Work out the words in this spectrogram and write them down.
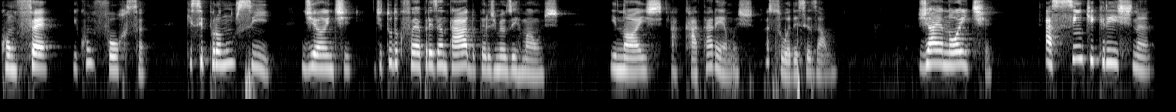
com fé e com força, que se pronuncie diante de tudo que foi apresentado pelos meus irmãos, e nós acataremos a sua decisão. Já é noite. Assim que Krishna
